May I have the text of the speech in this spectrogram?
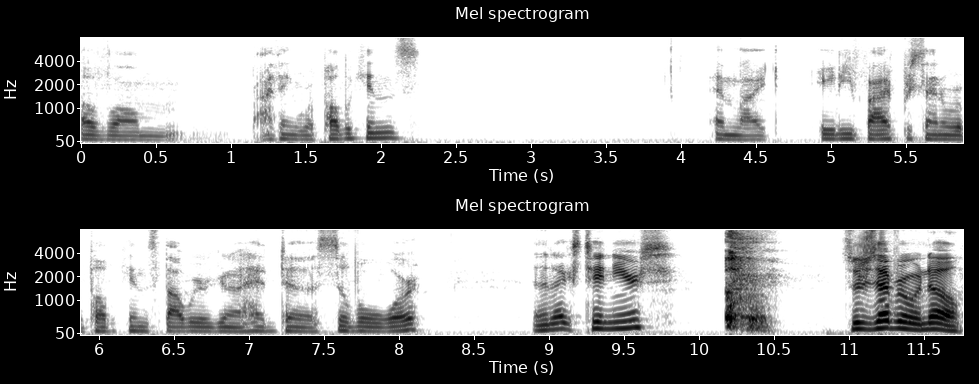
of um, I think Republicans, and like 85 percent of Republicans thought we were gonna head to civil war in the next 10 years. so just everyone know,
